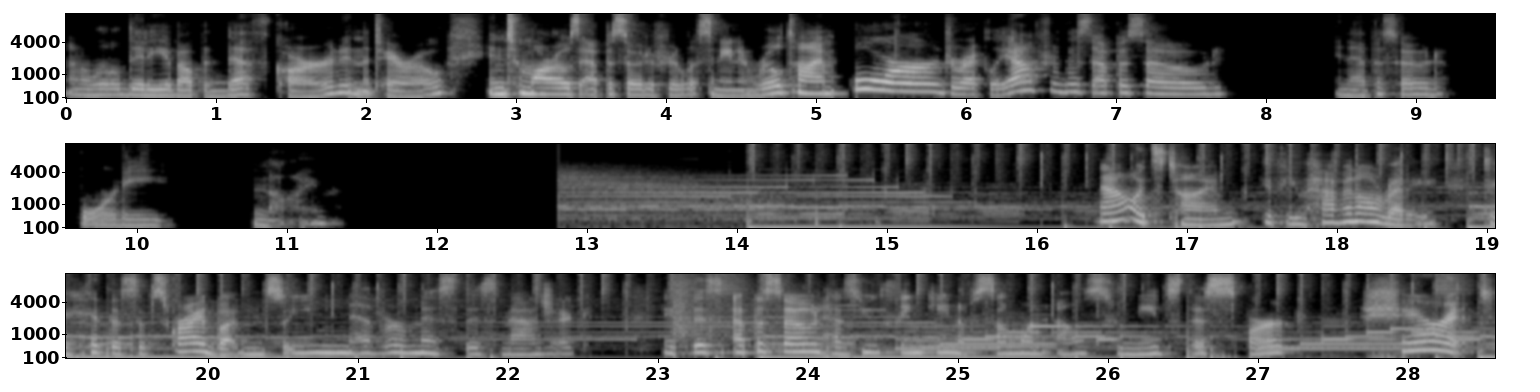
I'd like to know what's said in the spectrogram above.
and a little ditty about the death card in the tarot in tomorrow's episode if you're listening in real time or directly after this episode in episode 49. Now it's time, if you haven't already, to hit the subscribe button so you never miss this magic. If this episode has you thinking of someone else who needs this spark, share it.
